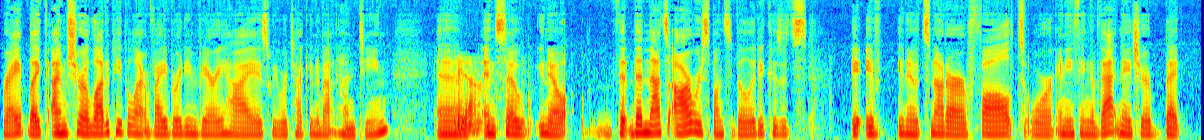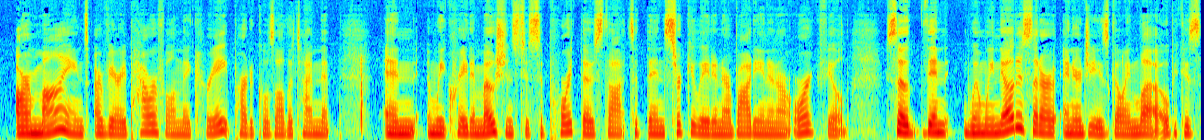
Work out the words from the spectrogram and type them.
Right? Like I'm sure a lot of people aren't vibrating very high as we were talking about hunting. And Yeah. and so, you know, th- then that's our responsibility because it's if you know, it's not our fault or anything of that nature, but our minds are very powerful and they create particles all the time that and and we create emotions to support those thoughts that then circulate in our body and in our auric field. So then when we notice that our energy is going low because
